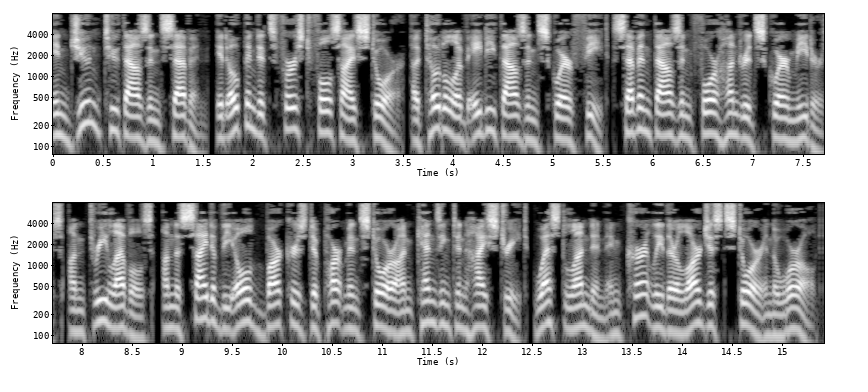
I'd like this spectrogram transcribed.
In June 2007, it opened its first full-size store, a total of 80,000 square feet (7,400 square meters) on three levels, on the site of the old Barker's department store on Kensington High Street, West London and currently their largest store in the world.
